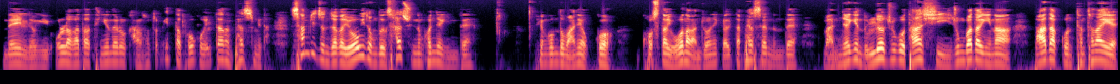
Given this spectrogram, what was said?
내일 여기 올라가다 튕겨내려올 가능성 좀 있다 보고 일단은 패스입니다. 삼지전자가 여기 정도 살수 있는 권역인데 현금도 많이 없고 코스닥이 워낙 안 좋으니까 일단 패스했는데 만약에 눌려주고 다시 이중바닥이나 바닥권 탄탄하게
